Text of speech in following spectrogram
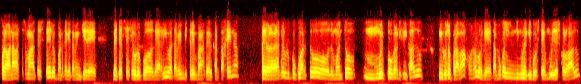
Bueno ganaba esta semana 3-0 parece que también quiere meterse a ese grupo de arriba. También victoria importante del Cartagena pero la verdad que el grupo cuarto de momento muy poco clarificado, incluso por abajo, ¿no? Porque tampoco hay ningún equipo que esté muy descolgado,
